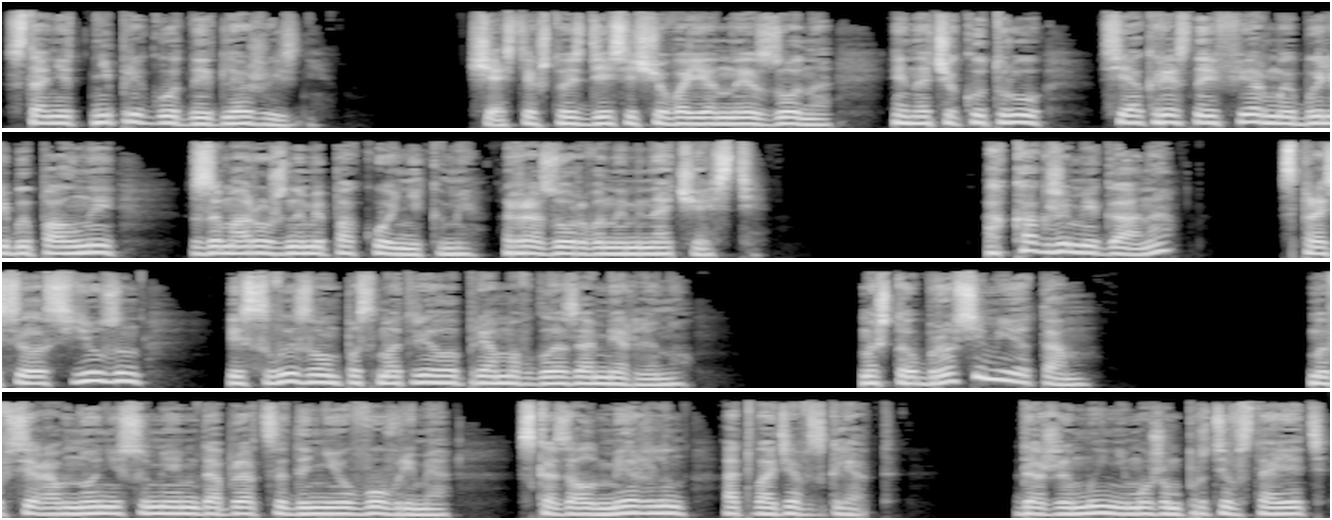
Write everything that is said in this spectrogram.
станет непригодной для жизни. Счастье, что здесь еще военная зона, иначе к утру все окрестные фермы были бы полны замороженными покойниками, разорванными на части. «А как же Мегана?» — спросила Сьюзен и с вызовом посмотрела прямо в глаза Мерлину. «Мы что, бросим ее там?» «Мы все равно не сумеем добраться до нее вовремя», — сказал Мерлин, отводя взгляд. «Даже мы не можем противостоять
